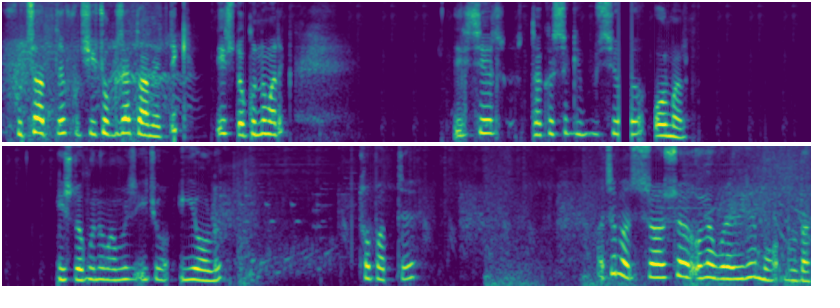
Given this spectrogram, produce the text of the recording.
Fıçı attı. Fıçıyı çok güzel tahmin ettik. Hiç dokunmadık. Bilgisayar takası gibi bir şey olmadı. Hiç dokunmamız hiç iyi oldu. Top attı. Acaba şöyle ona vurabilir mi buradan?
